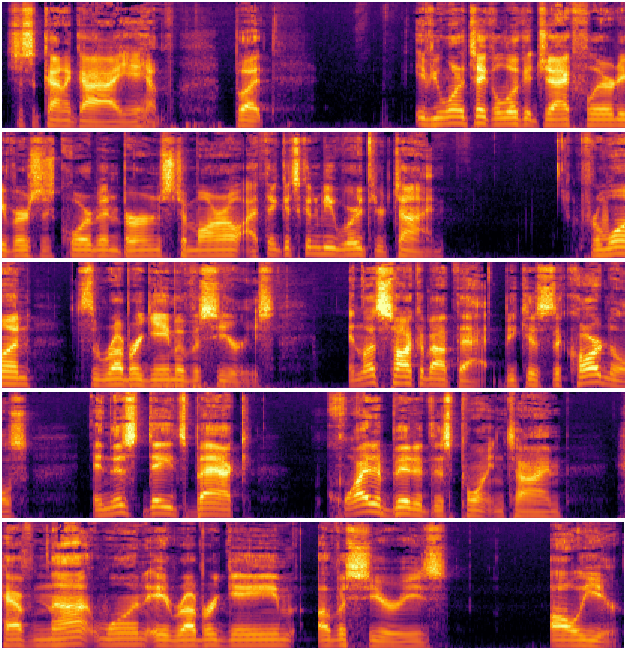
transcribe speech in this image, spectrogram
it's just the kind of guy I am. But if you want to take a look at Jack Flaherty versus Corbin Burnes tomorrow, I think it's going to be worth your time. For one, it's the rubber game of a series. And let's talk about that because the Cardinals, and this dates back quite a bit at this point in time, have not won a rubber game of a series all year.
